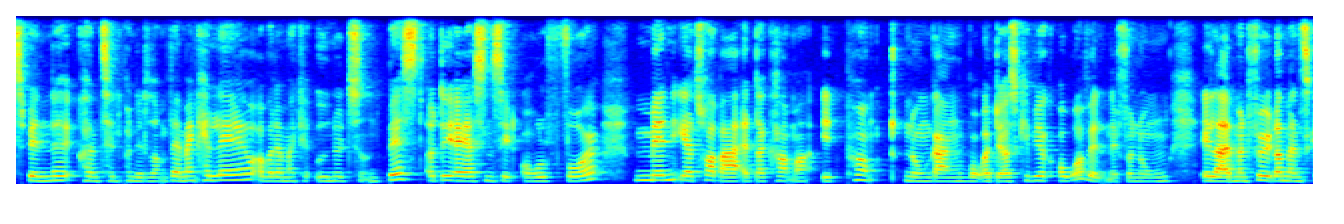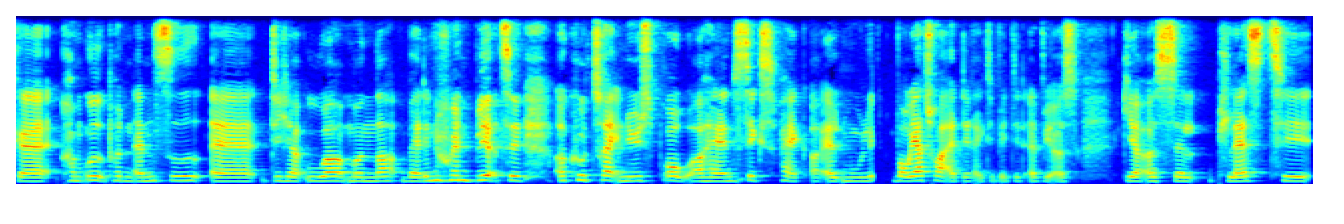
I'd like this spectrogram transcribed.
spændende content på nettet om, hvad man kan lave, og hvordan man kan udnytte tiden bedst, og det er jeg sådan set all for. Men jeg tror bare, at der kommer et punkt nogle gange, hvor det også kan virke overvældende for nogen, eller at man føler, at man skal komme ud på den anden side af de her uger, måneder, hvad det nu end bliver til, at kunne tre nye sprog og have en sixpack og alt muligt. Hvor jeg tror, at det er rigtig vigtigt, at vi også giver os selv plads til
